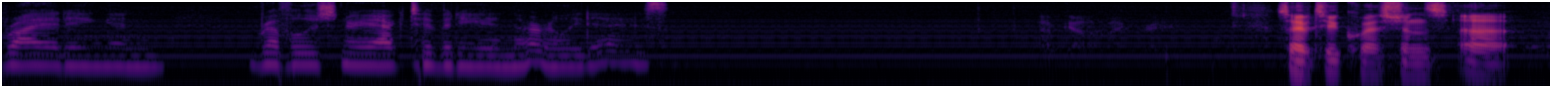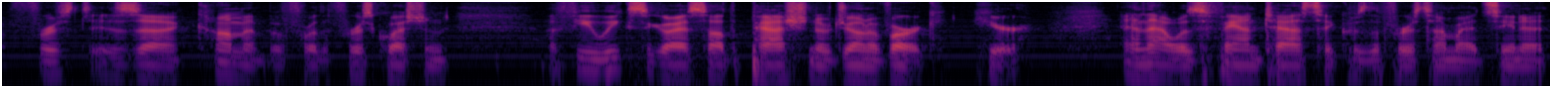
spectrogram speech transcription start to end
rioting and revolutionary activity in the early days. So I have two questions. Uh, first is a comment before the first question. A few weeks ago, I saw The Passion of Joan of Arc here, and that was fantastic. It was the first time I'd seen it.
